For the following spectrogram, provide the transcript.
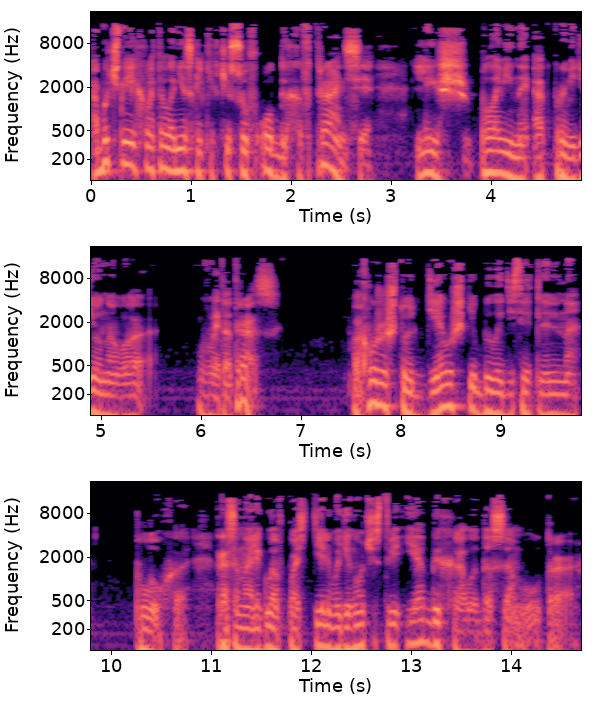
Обычно ей хватало нескольких часов отдыха в трансе, лишь половины от проведенного в этот раз. Похоже, что девушке было действительно плохо, раз она легла в постель в одиночестве и отдыхала до самого утра.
